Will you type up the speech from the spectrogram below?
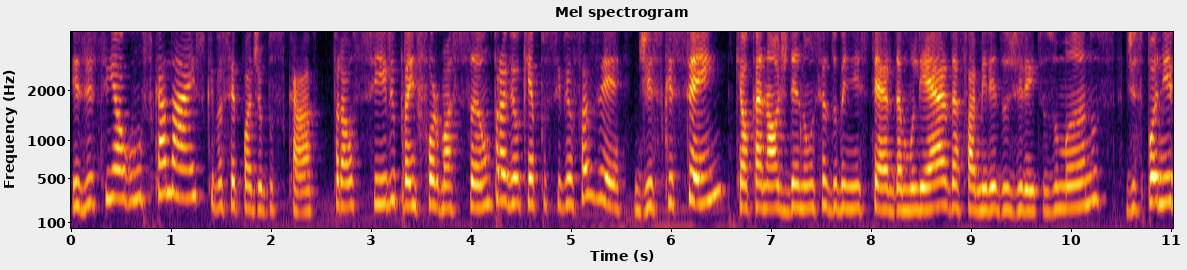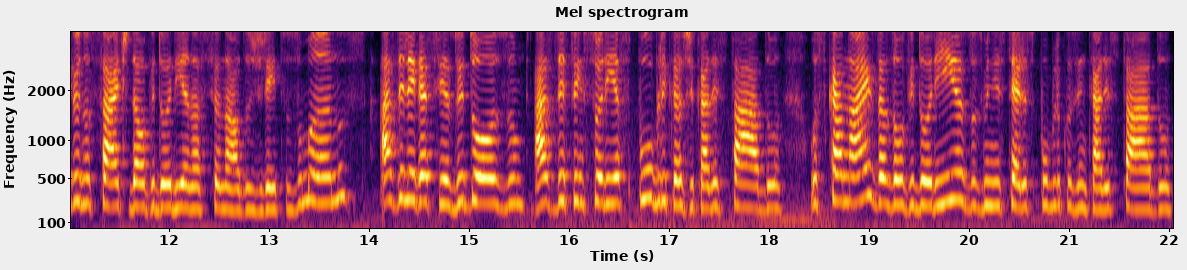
existem alguns canais que você pode buscar para auxílio, para informação, para ver o que é possível fazer. Disque 100, que é o canal de denúncias do Ministério da Mulher, da Família e dos Direitos Humanos, disponível no site da Ouvidoria Nacional dos Direitos Humanos, as delegacias do idoso, as defensorias públicas de cada estado, os canais das ouvidorias dos ministérios públicos em cada estado,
